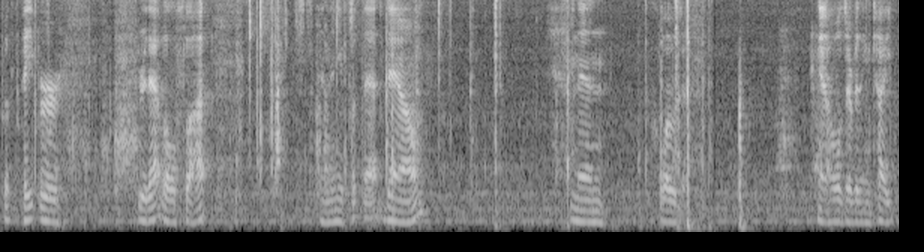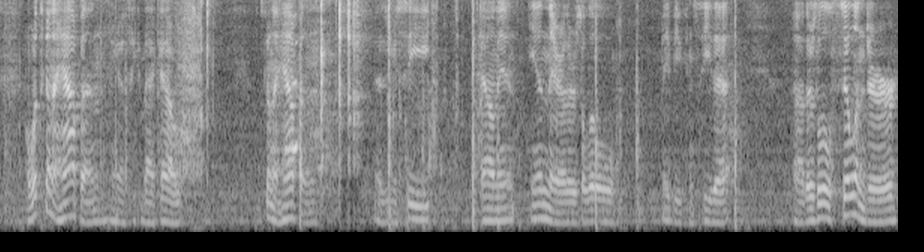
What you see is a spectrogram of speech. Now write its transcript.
put the paper through that little slot and then you put that down and then close it. And it holds everything tight. Now what's going to happen, I'm going to take it back out, going to happen, as you see down in, in there, there's a little, maybe you can see that, uh, there's a little cylinder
